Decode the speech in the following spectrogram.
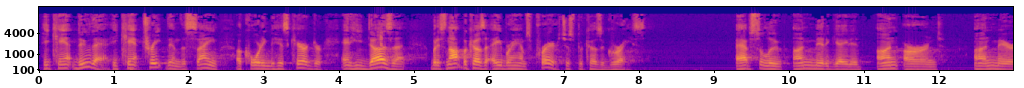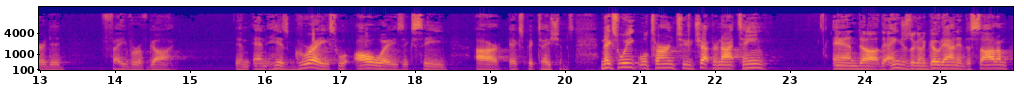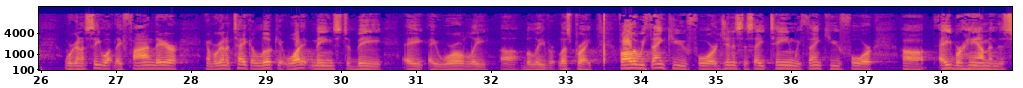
He can't do that. He can't treat them the same according to his character. And he doesn't, but it's not because of Abraham's prayer, it's just because of grace. Absolute, unmitigated, unearned, unmerited favor of God. And, and his grace will always exceed our expectations. Next week, we'll turn to chapter 19, and uh, the angels are going to go down into Sodom We're going to see what they find there, and we're going to take a look at what it means to be a, a worldly uh, believer. Let's pray. Father, we thank you for Genesis 18. We thank you for uh, Abraham and this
